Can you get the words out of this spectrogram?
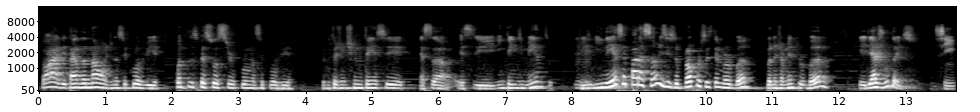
Então, ah, ele está andando na onde? Na ciclovia. Quantas pessoas circulam na ciclovia? Tem muita gente que não tem esse, essa, esse entendimento uhum. e, e, nem a separação existe. O próprio sistema urbano, planejamento urbano, ele ajuda isso. Sim.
